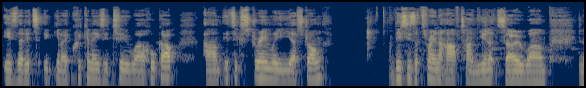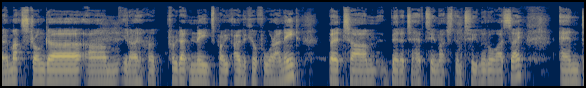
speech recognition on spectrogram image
is that it's you know quick and easy to uh, hook up. Um, it's extremely uh, strong. This is a three and a half ton unit, so um, you know much stronger. Um, you know I probably don't need probably overkill for what I need, but um, better to have too much than too little, I say. And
